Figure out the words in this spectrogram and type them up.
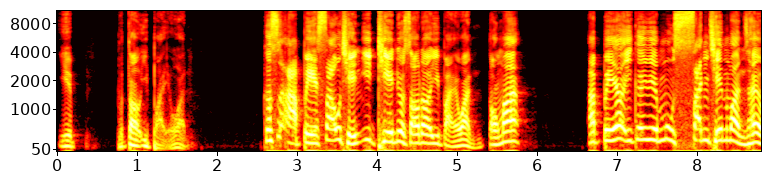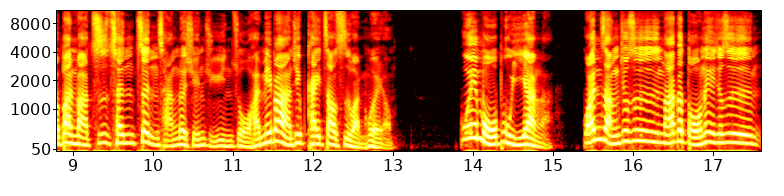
也不到一百万。可是阿北烧钱一天就烧到一百万，懂吗？阿北要一个月募三千万才有办法支撑正常的选举运作，还没办法去开造势晚会哦，规模不一样啊。馆长就是拿个斗内，就是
